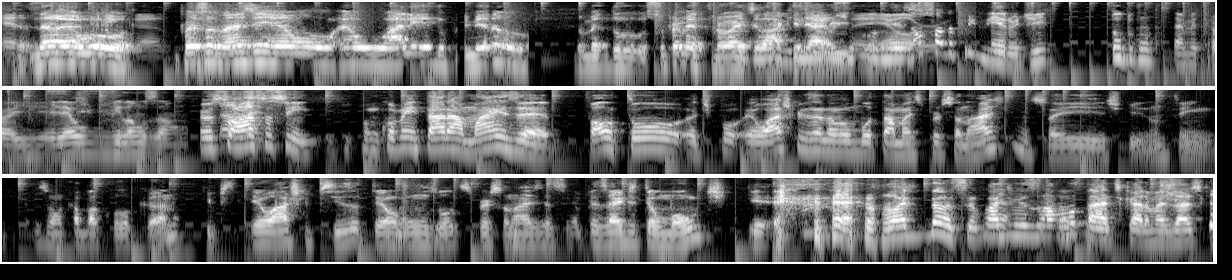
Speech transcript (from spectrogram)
é. Não, é o, brincando. o personagem é o, é o alien do primeiro, do, do Super Metroid lá, aquele alien do começo. Não só do primeiro, de tudo quanto é Metroid. Ele é o vilãozão. Eu só Não, mas- acho assim, um comentário a mais é. Faltou. Tipo, eu acho que eles ainda vão botar mais personagens. Isso aí acho que não tem. Eles vão acabar colocando. Eu acho que precisa ter alguns outros personagens assim, apesar de ter um monte. que- pode, não, você pode me usar à vontade, cara, mas acho que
